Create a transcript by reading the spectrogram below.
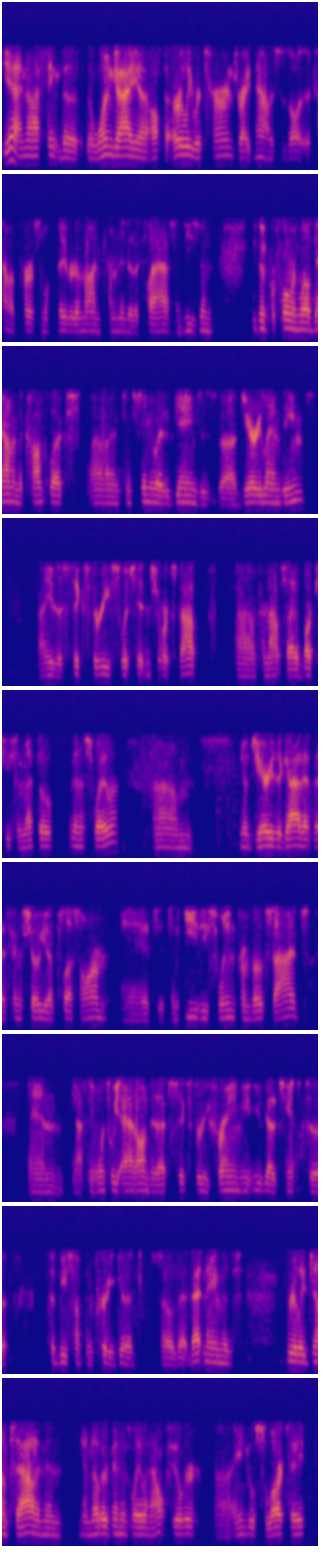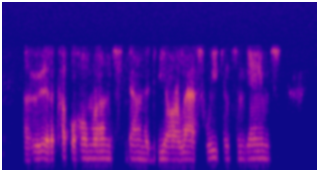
Yeah. No, I think the the one guy uh, off the early returns right now. This is all kind of a personal favorite of mine coming into the class, and he's been he's been performing well down in the complex uh, in some simulated games. Is uh, Jerry Landines. Uh, he's a six-three switch hitting shortstop uh, from outside of Barquisimeto, Venezuela. Um, you know, Jerry's a guy that that's going to show you a plus arm, and it's it's an easy swing from both sides, And I think once we add on to that six three frame, you, you've got a chance to to be something pretty good. So that that name is really jumps out. And then you know, another Venezuelan outfielder, uh, Angel Solarte, uh, who hit a couple home runs down in the DR last week in some games.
